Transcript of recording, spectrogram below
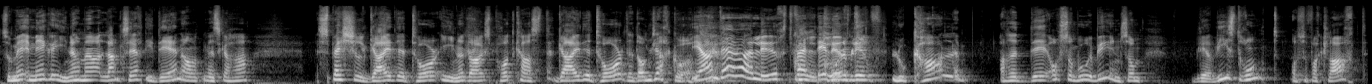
Så vi, meg og Ina har lansert ideen om at vi skal ha special guided tour, Ina Dags podkast, guided tour til domkirka. Ja, det var lurt. Veldig lurt. Hvor det blir lokale Altså, det er oss som bor i byen, som blir vist rundt og så forklart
